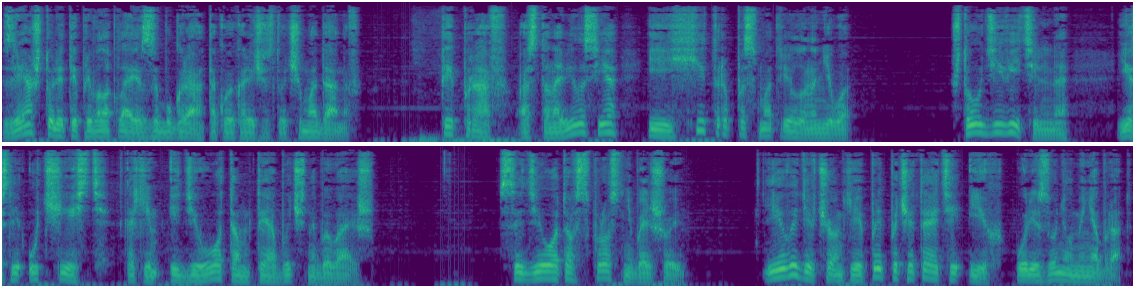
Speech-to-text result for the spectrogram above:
Зря, что ли, ты приволокла из-за бугра такое количество чемоданов? Ты прав, остановилась я и хитро посмотрела на него. Что удивительно, если учесть, каким идиотом ты обычно бываешь. С идиотов спрос небольшой. И вы, девчонки, предпочитаете их, урезонил меня брат.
